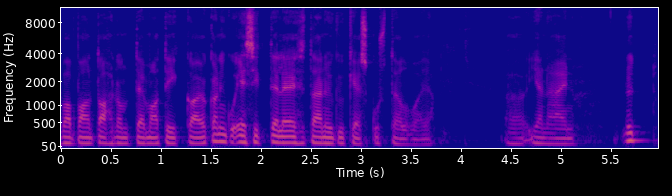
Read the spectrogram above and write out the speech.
vapaan tahdon tematiikkaan, joka niin kuin esittelee sitä nykykeskustelua ja, ja näin. Nyt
